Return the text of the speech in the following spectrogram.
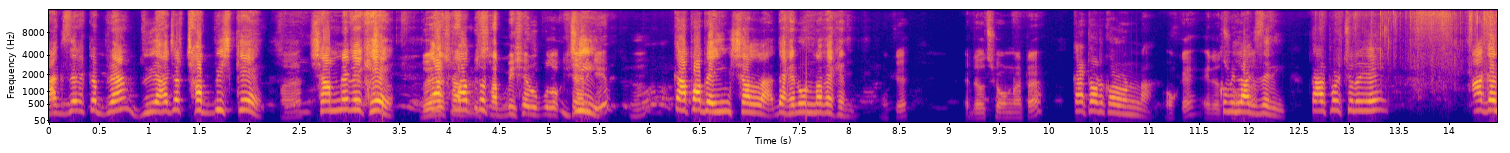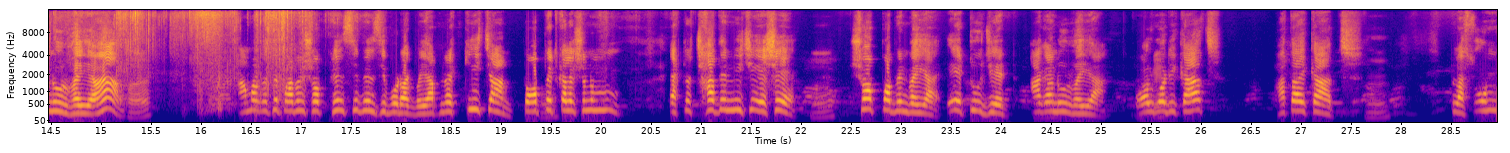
লাক্সারি একটা ব্র্যান্ড দুই হাজার ছাব্বিশ কে সামনে রেখে দুই হাজার একমাত্র ছাব্বিশের উপলক্ষে। আর কি। কাঁপাবে ইনশাল্লাহ। দেখেন অন্য দেখেন। ওকে এটা হচ্ছে ওড়নাটা। কাটর করুন না ওকে এটা খুবই লাক্সারি তারপর চলে যাই আগানুর ভাইয়া হ্যাঁ? হ্যাঁ। আমার কাছে পাবেন সব ফেন্সি ফেন্সি প্রোডাক্ট ভাই। আপনারা কি চান? টপেট কালেকশন একটা ছাদের নিচে এসে সব পাবেন ভাইয়া। এ টু জেড আগানুর ভাইয়া। অল বডি কাজ হাতায় কাজ। প্লাস অন্য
